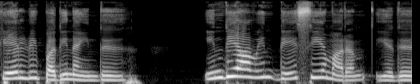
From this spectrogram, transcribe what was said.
கேள்வி பதினைந்து. இந்தியாவின் தேசிய மரம் எது?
